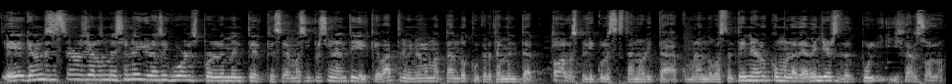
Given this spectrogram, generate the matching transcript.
Eh, grandes estrenos ya los mencioné, Jurassic World es probablemente el que sea más impresionante y el que va a terminar matando concretamente a todas las películas que están ahorita acumulando bastante dinero, como la de Avengers, Deadpool y Han Solo.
